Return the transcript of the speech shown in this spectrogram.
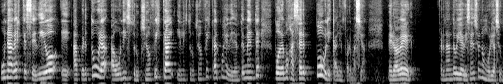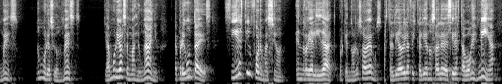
una vez que se dio eh, apertura a una instrucción fiscal y en la instrucción fiscal, pues evidentemente podemos hacer pública la información. Pero a ver, Fernando Villavicencio no murió hace un mes, no murió hace dos meses, ya murió hace más de un año. La pregunta es, si esta información en realidad, porque no lo sabemos, hasta el día de hoy la Fiscalía no sale a decir esta voz es mía,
